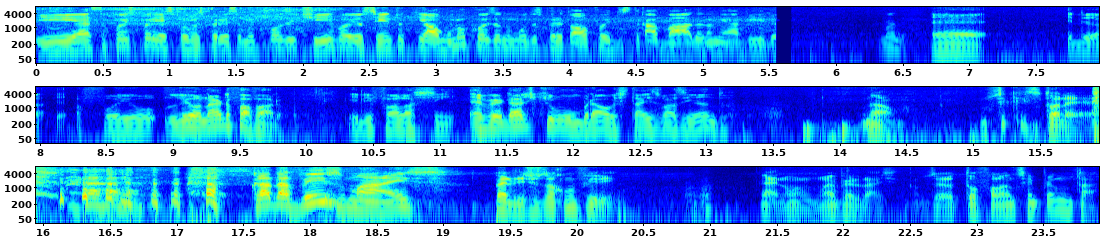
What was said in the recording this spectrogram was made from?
E essa foi a experiência, foi uma experiência muito positiva. Eu sinto que alguma coisa no mundo espiritual foi destravada na minha vida. É, ele, foi o Leonardo Favaro. Ele fala assim: é verdade que o umbral está esvaziando? Não. Não sei que história é essa. Cada vez mais. Pera, deixa eu só conferir. É, não, não é verdade. Eu tô falando sem perguntar.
